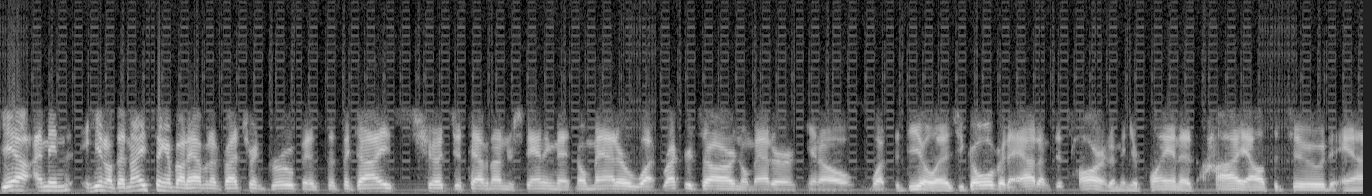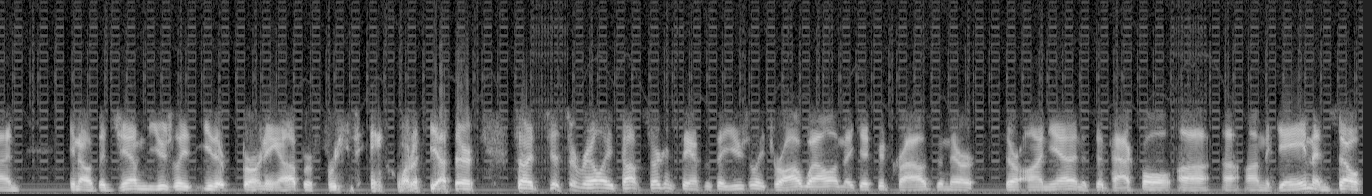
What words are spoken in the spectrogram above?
Yeah, I mean, you know, the nice thing about having a veteran group is that the guys should just have an understanding that no matter what records are, no matter, you know, what the deal is, you go over to Adams, it's hard. I mean, you're playing at high altitude and, you know, the gym usually is either burning up or freezing, one or the other. So it's just a really tough circumstances. They usually draw well and they get good crowds and they're they're on you and it's impactful uh, uh, on the game. And so,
